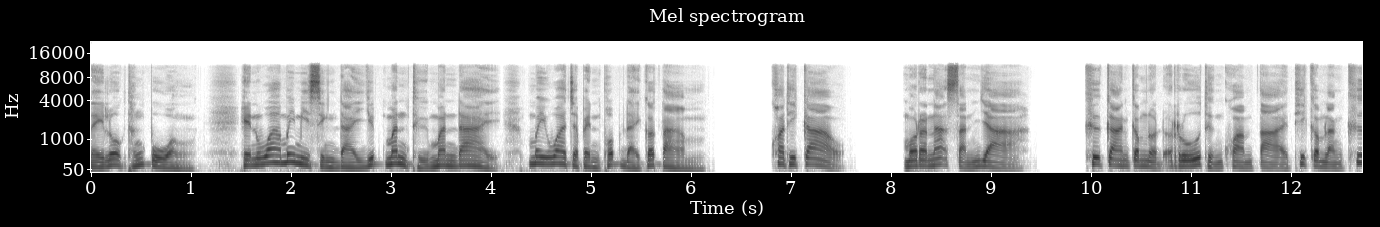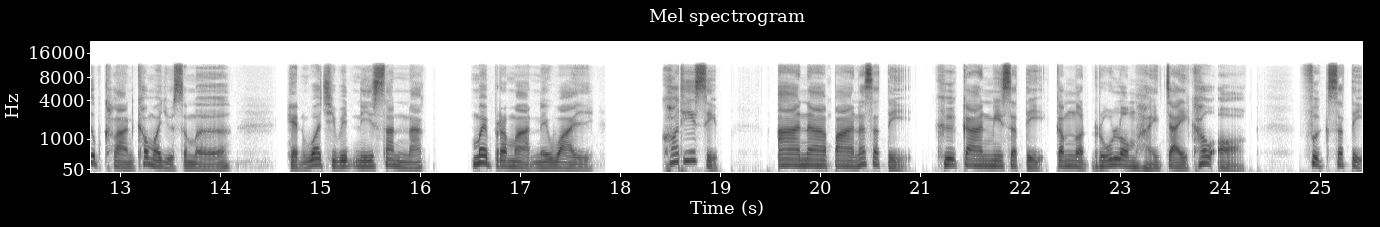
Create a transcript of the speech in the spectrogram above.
ในโลกทั้งปวง เห็นว่าไม่มีสิ่งใดยึดมั่นถือมั่นได้ ไม่ว่าจะเป็นภพใดก็ตาม ข้อที่ 9 มรณะสัญญา คือการกำหนดรู้ถึงความตายที่กำลังคืบคลานเข้ามาอยู่เสมอ เห็นว่าชีวิตนี้สั้นนัก ไม่ประมาทในวัย ข้อที่ 10 อาณาปานสติ คือการมีสติกำหนดรู้ลมหายใจเข้าออก ฝึกสติ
